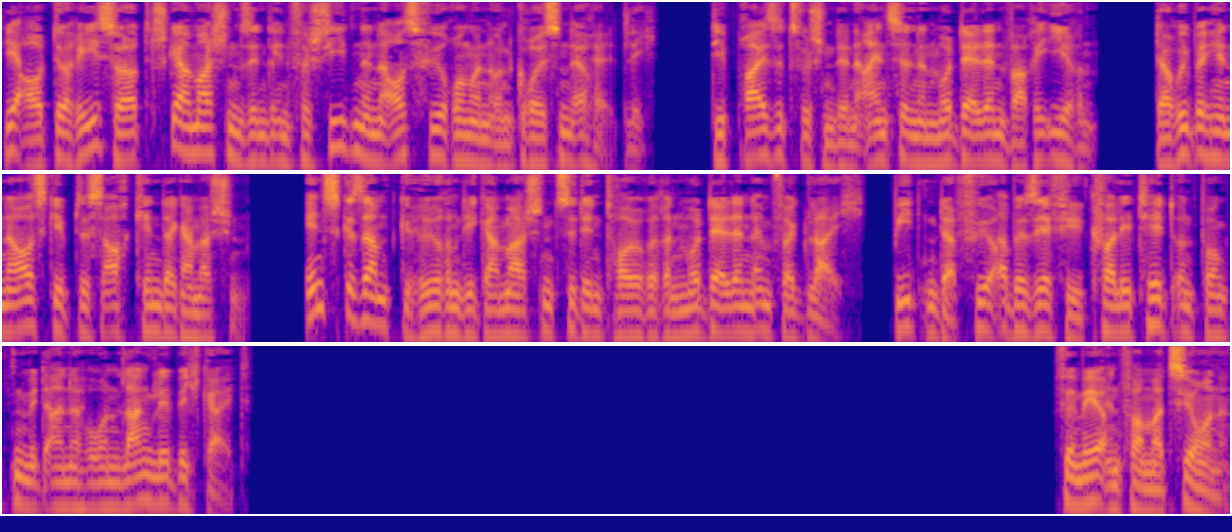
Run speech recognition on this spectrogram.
Die Outdoor Research Gamaschen sind in verschiedenen Ausführungen und Größen erhältlich. Die Preise zwischen den einzelnen Modellen variieren. Darüber hinaus gibt es auch Kindergamaschen. Insgesamt gehören die Gamaschen zu den teureren Modellen im Vergleich, bieten dafür aber sehr viel Qualität und punkten mit einer hohen Langlebigkeit. Für mehr Informationen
